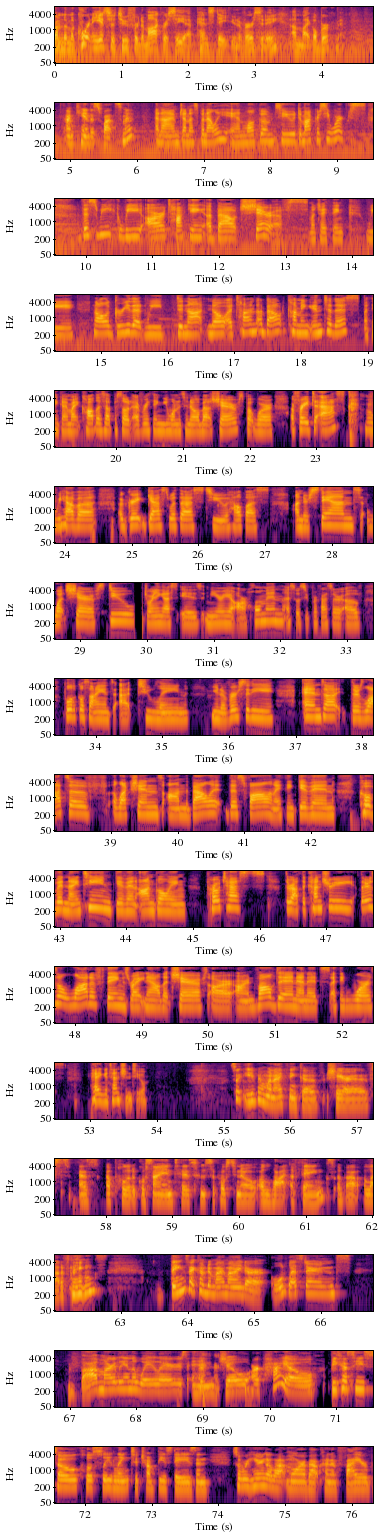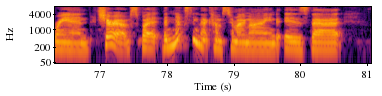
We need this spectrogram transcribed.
From the McCourtney Institute for Democracy at Penn State University, I'm Michael Berkman. I'm Candis Watts Smith. And I'm Jenna Spinelli, and welcome to Democracy Works. This week, we are talking about sheriffs, which I think we can all agree that we did not know a ton about coming into this. I think I might call this episode Everything You Wanted to Know About Sheriffs, but we're afraid to ask. Well, we have a, a great guest with us to help us understand what sheriffs do. Joining us is Mirya R. Holman, Associate Professor of Political Science at Tulane University. And uh, there's lots of elections on the ballot this fall. And I think, given COVID 19, given ongoing protests throughout the country, there's a lot of things right now that sheriffs are, are involved in. And it's, I think, worth paying attention to. So, even when I think of sheriffs as a political scientist who's supposed to know a lot of things about a lot of things, things that come to my mind are old westerns, Bob Marley and the Wailers, and Joe Arpaio because he's so closely linked to Trump these days. And so we're hearing a lot more about kind of firebrand sheriffs. But the next thing that comes to my mind is that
